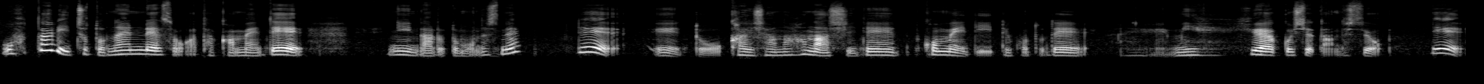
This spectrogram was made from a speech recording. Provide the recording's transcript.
お二人ちょっと年齢層が高めでになると思うんですね。で、えーと、会社の話でコメディということで、えー、予約してたんですよ。で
